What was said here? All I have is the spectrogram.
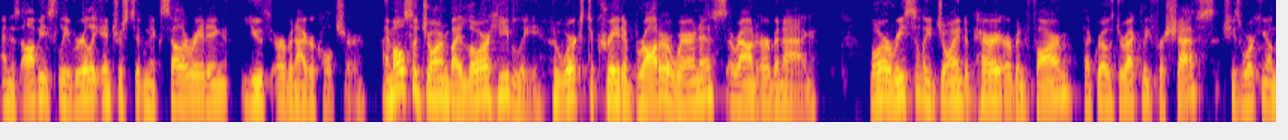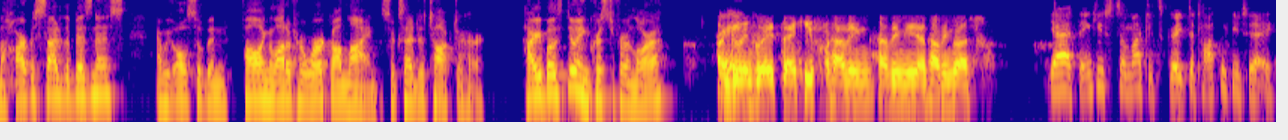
and is obviously really interested in accelerating youth urban agriculture. I'm also joined by Laura Headley, who works to create a broader awareness around urban ag. Laura recently joined a peri urban farm that grows directly for chefs. She's working on the harvest side of the business and we've also been following a lot of her work online. So excited to talk to her. How are you both doing, Christopher and Laura? I'm doing great. Thank you for having having me and having us. Yeah, thank you so much. It's great to talk with you today.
